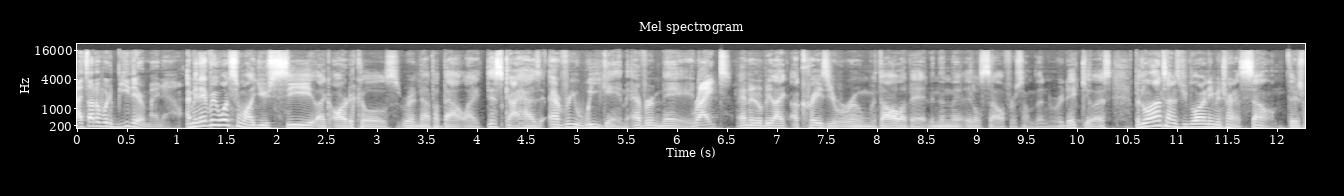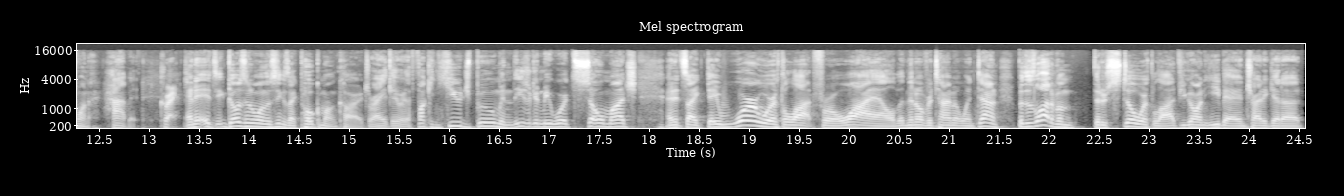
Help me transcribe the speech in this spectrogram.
I thought it would be there by now. I mean, every once in a while you see like articles written up about like this guy has every Wii game ever made, Right. And it'll be like a crazy room with all of it, and then it'll sell for something ridiculous. But a lot of times people aren't even trying to sell them; they just want to have it. Correct. And it, it goes into one of those things like Pokemon cards, right? They were a fucking huge boom, and these are going to be worth so much. And it's like they were worth a lot for a while, but then over time it went down. But there's a lot of them that are still worth a lot. If you go on eBay and try to get a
